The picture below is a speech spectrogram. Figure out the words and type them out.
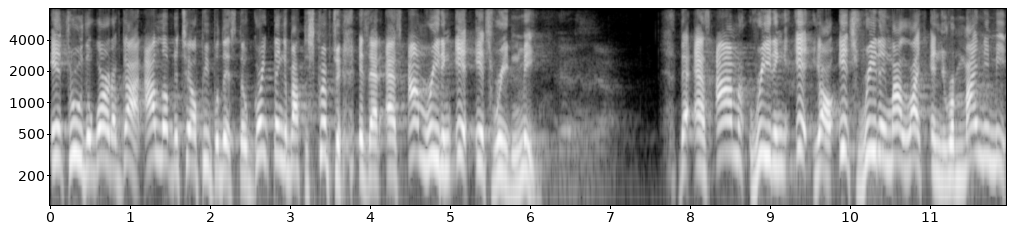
it through the word of God. I love to tell people this. The great thing about the scripture is that as I'm reading it, it's reading me that as I'm reading it, y'all, it's reading my life and reminding me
